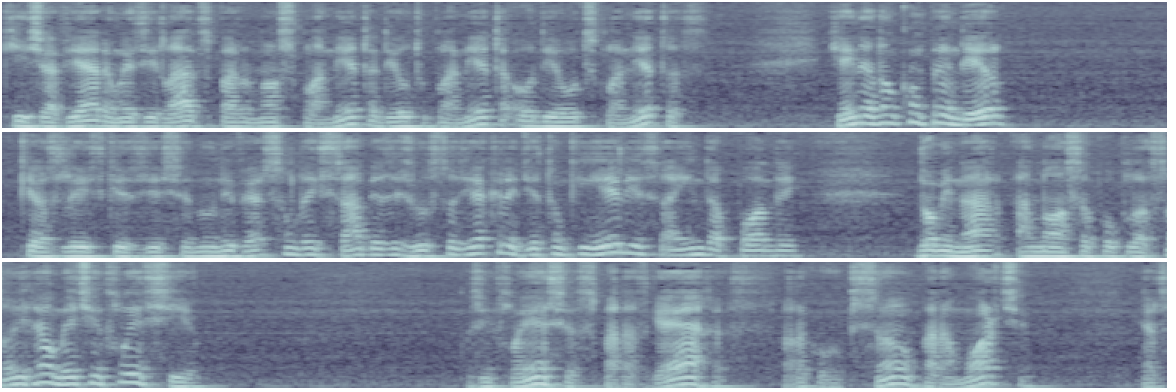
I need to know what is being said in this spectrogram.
que já vieram exilados para o nosso planeta, de outro planeta ou de outros planetas, que ainda não compreenderam que as leis que existem no universo são leis sábias e justas e acreditam que eles ainda podem dominar a nossa população e realmente influenciam. As influências para as guerras, para a corrupção, para a morte, elas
